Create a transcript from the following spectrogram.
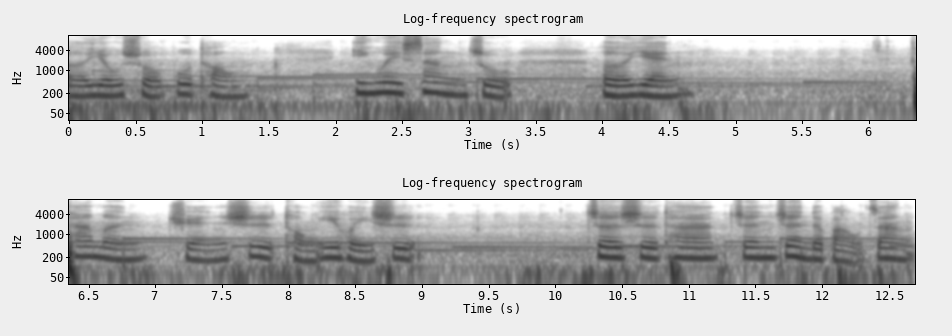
而有所不同，因为上主而言。他们全是同一回事，这是他真正的宝藏。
